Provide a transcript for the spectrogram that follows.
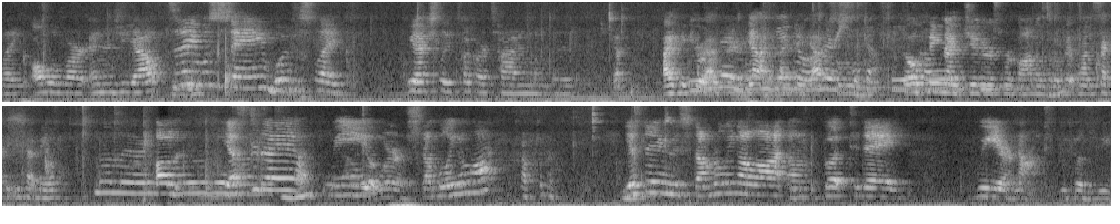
like all of our energy out. Today was the same, but just like we actually took our time with it. I think you're, You're yeah, I think absolutely. The opening night jitters were gone a little bit. One second, you had me. Um, yesterday we were stumbling a lot. Yesterday we were stumbling a lot, um, but today we are not because we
